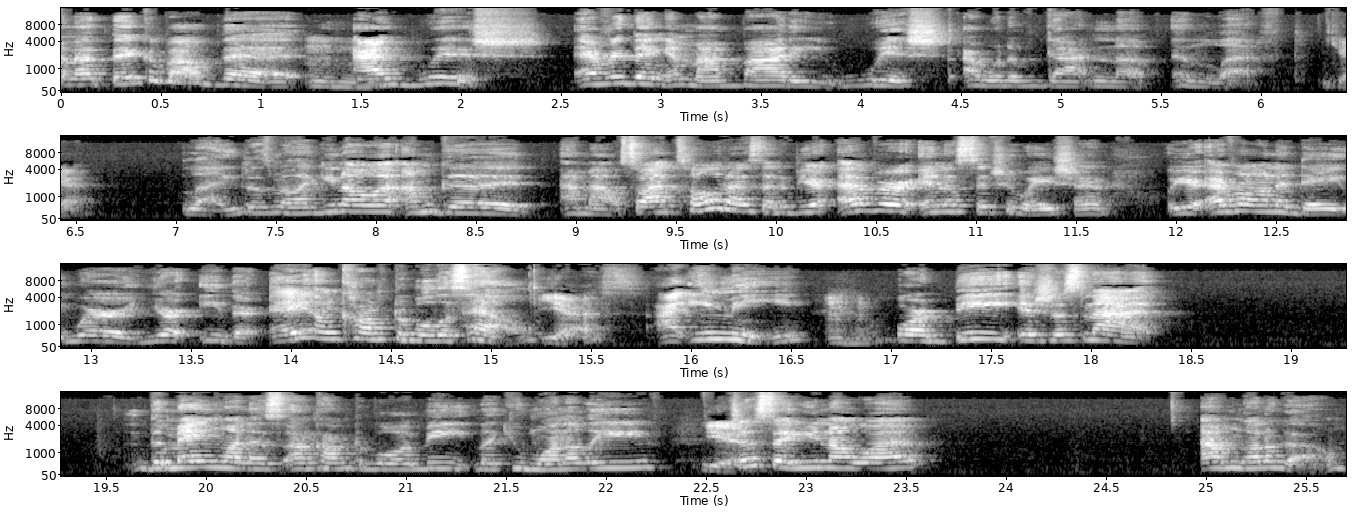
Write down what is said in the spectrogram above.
When I think about that, Mhm. I wish everything in my body wished I would have gotten up and left. Yeah. Like, just been like, you know what, I'm good, I'm out. So I told her, I said, if you're ever in a situation or you're ever on a date where you're either A, uncomfortable as hell, Yes. i.e., me, hmm or B, it's just not. The main one is uncomfortable, or B, like you want to leave. Yeah. Just say, you know what, I'm gonna go.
